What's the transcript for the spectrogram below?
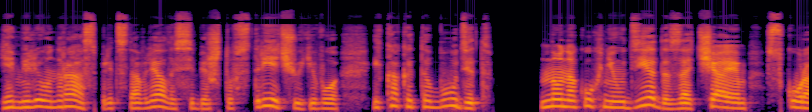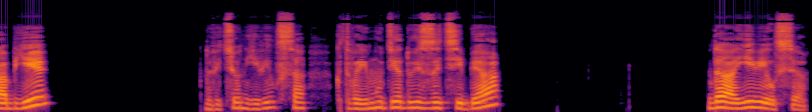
я миллион раз представляла себе, что встречу его, и как это будет, но на кухне у деда за чаем с курабье...» «Но ведь он явился к твоему деду из-за тебя?» «Да, явился,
